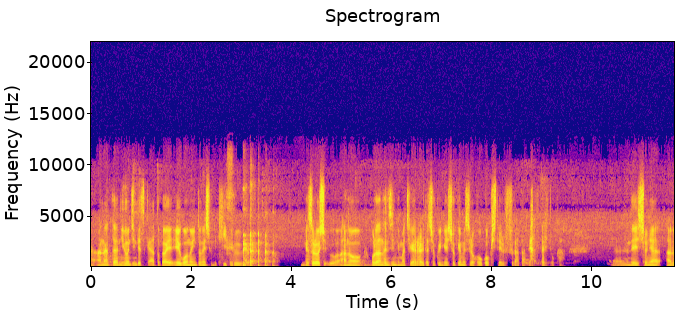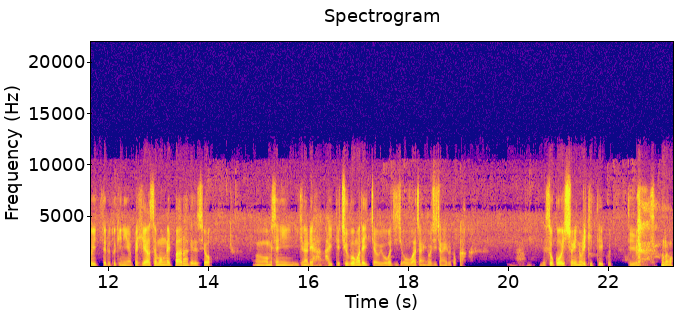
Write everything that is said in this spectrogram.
「あなた日本人ですか?」とかえ英語のイントネーションで聞いてる でそれをしあのオランダ人に間違えられた職員が一生懸命それを報告している姿であったりとかで一緒にあ歩いてる時にやっぱり冷や汗もんがいっぱいあるわけですよ。うん、お店にいきなりは入って厨房まで行っちゃうおじおばあちゃんおじいちゃんがいるとかでそこを一緒に乗り切っていくっていう その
